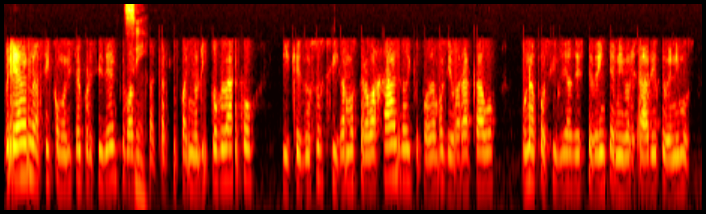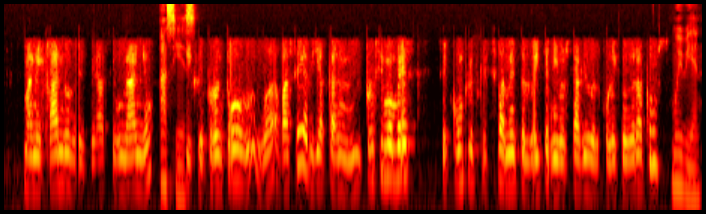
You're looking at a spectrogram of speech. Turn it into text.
vean, así como dice el presidente, vamos a sacar su pañuelito blanco y que nosotros sigamos trabajando y que podamos llevar a cabo una posibilidad de este 20 aniversario que venimos manejando desde hace un año Así es. y que pronto va, a ser, ya que el próximo mes se cumple precisamente el 20 aniversario del Colegio de Veracruz. Muy bien.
